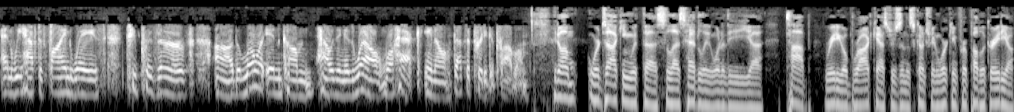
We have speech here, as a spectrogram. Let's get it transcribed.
and we have to find ways to preserve uh, the lower income housing as well, well, heck, you know, that's a pretty good problem. You know, um, we're talking with uh, Celeste Headlee, one of the uh, top radio broadcasters in this country and working for public radio.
